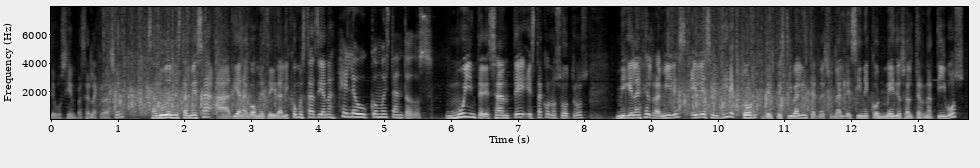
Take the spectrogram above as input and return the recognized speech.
Debo siempre hacer la aclaración. Saludo en esta mesa a Diana Gómez de Idalí. ¿Cómo estás, Diana? Hello, ¿cómo están todos? Muy interesante. Está con nosotros Miguel Ángel Ramírez. Él es el director del Festival Internacional de Cine con Medios Alternativos,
